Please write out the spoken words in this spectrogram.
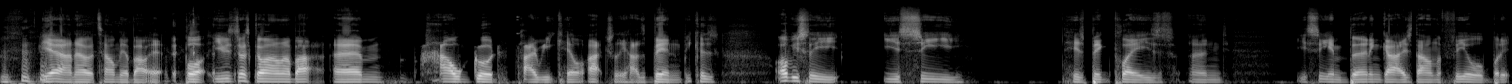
ago. yeah, I know. Tell me about it. But he was just going on about um, how good Tyreek Hill actually has been because obviously you see his big plays and you see him burning guys down the field, but it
